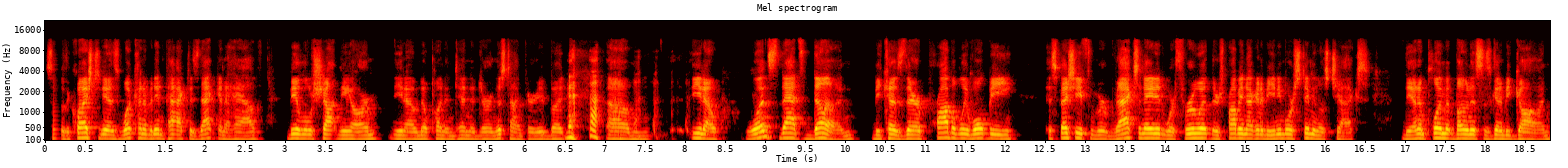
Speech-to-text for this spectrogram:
So the question is, what kind of an impact is that going to have? Be a little shot in the arm, you know, no pun intended during this time period. But, um, you know, once that's done, because there probably won't be, especially if we're vaccinated, we're through it, there's probably not going to be any more stimulus checks. The unemployment bonus is going to be gone.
